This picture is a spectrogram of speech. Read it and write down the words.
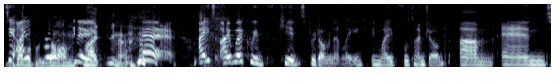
see probably wrong. to- like you know. Yeah. I, I work with kids predominantly in my full-time job um, and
